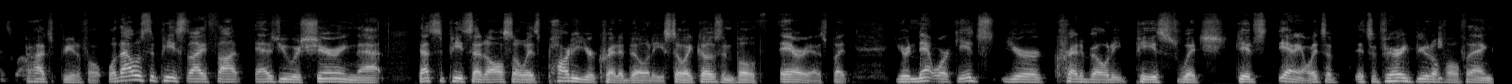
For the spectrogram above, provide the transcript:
as well. That's beautiful. Well that was the piece that i thought as you were sharing that that's the piece that also is part of your credibility. So it goes in both areas but your network is your credibility piece which gives you know it's a it's a very beautiful thing.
